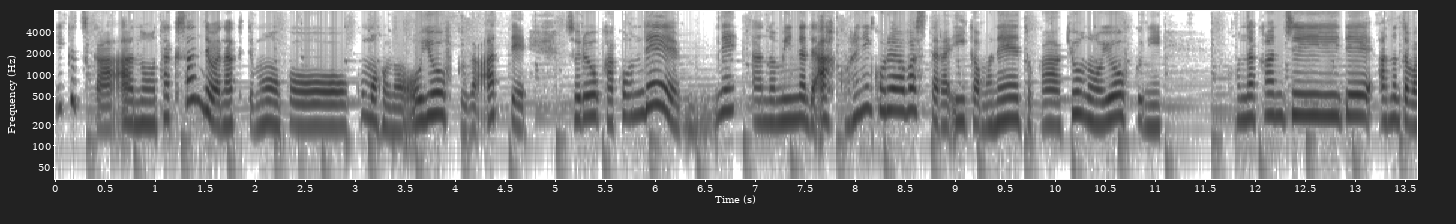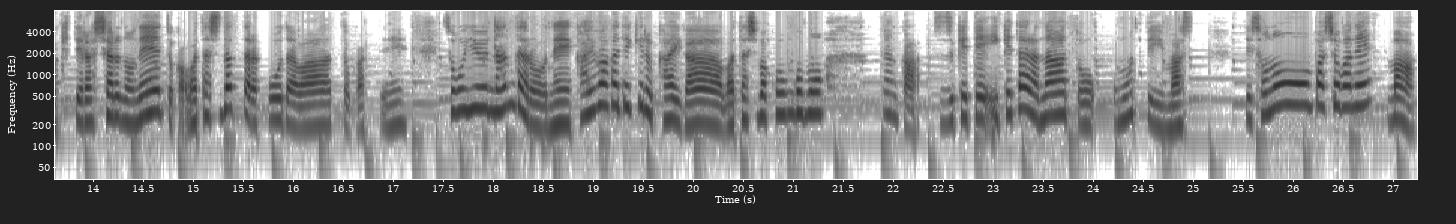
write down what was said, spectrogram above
いくつかあのたくさんではなくてもこうコモフのお洋服があってそれを囲んでねあのみんなであこれにこれ合わせたらいいかもねとか今日のお洋服にこんな感じであなたは着てらっしゃるのねとか私だったらこうだわとかってねそういうなんだろうね会話ができる会が私は今後もなんか続けていけたらなと思っています。で、その場所がね、ま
